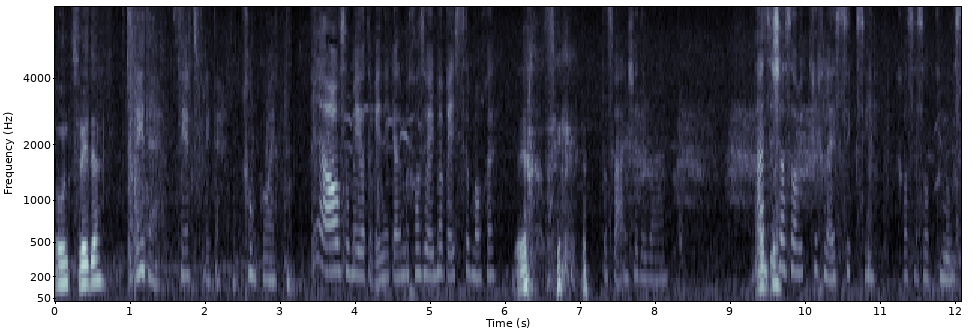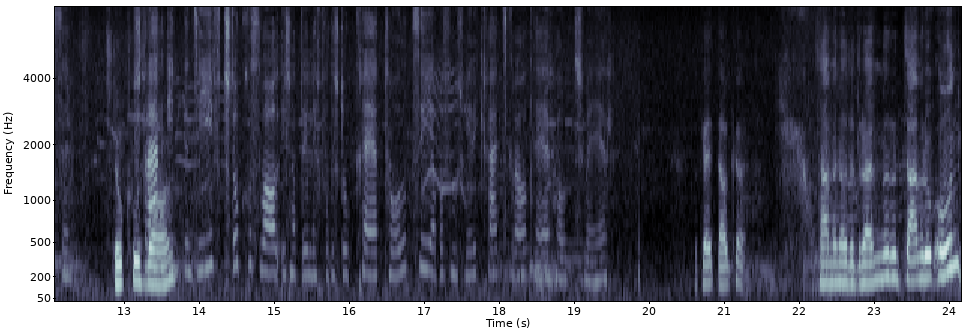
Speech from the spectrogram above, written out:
Und zufrieden? Zufrieden, sehr zufrieden. Kommt gut. Ja, also mehr oder weniger. Man kann es ja immer besser machen. Ja, sicher. Das weisst du ja auch. Nein, es war also wirklich lässig. Gewesen. Ich habe es so genossen. Streng Stückauswahl? intensiv. Die Stückauswahl ist natürlich von den Stücken her toll gewesen, aber vom Schwierigkeitsgrad her halt schwer. Okay, danke. Jetzt haben wir noch den Drömer und Zusammenruf. Und,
